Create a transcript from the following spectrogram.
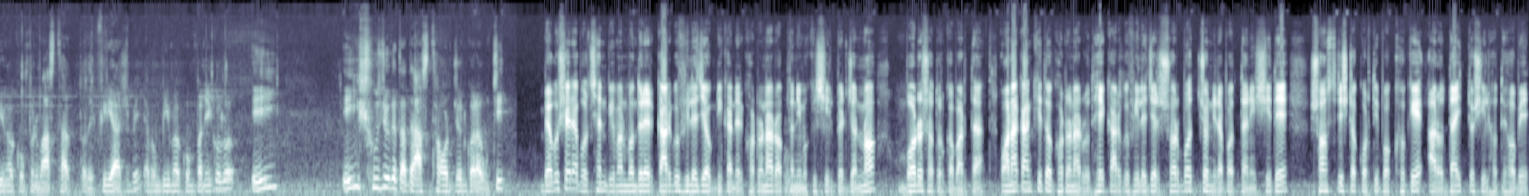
বিমা কোম্পানির আস্থা তাদের ফিরে আসবে এবং বিমা কোম্পানিগুলো এই এই সুযোগে তাদের আস্থা অর্জন করা উচিত। ব্যবসায়ীরা বলছেন, বিমানবন্দরের কার্গো ভিলেজে অগ্নিকাণ্ডের ঘটনা, রপ্তানিমুখী শিল্পের জন্য বড় সতর্কবার্তা। অনাকাঙ্ক্ষিত ঘটনা রোধে কার্গো ভিলেজের সর্বোচ্চ নিরাপত্তা নিশ্চিতে সংশ্লিষ্ট কর্তৃপক্ষকে আরও দায়িত্বশীল হতে হবে।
